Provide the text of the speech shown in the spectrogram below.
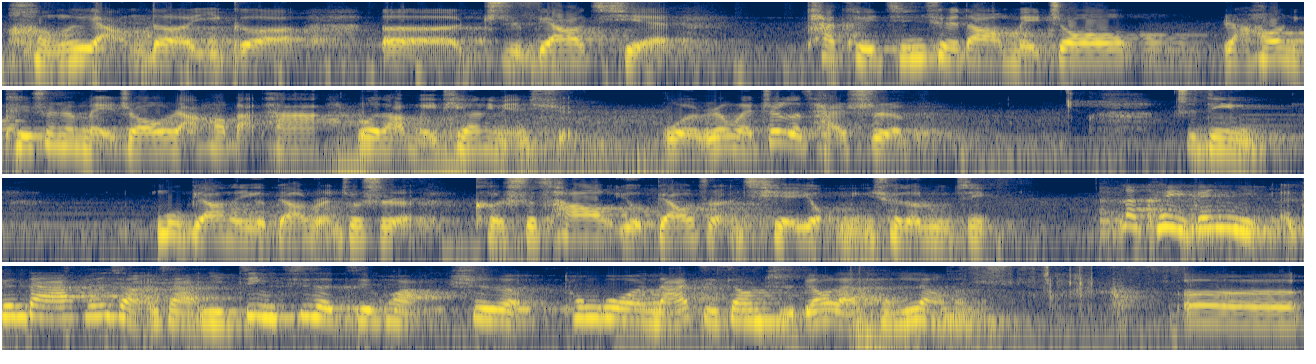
衡量的一个呃指标，且它可以精确到每周，然后你可以顺着每周，然后把它落到每天里面去。我认为这个才是。制定目标的一个标准就是可实操、有标准且有明确的路径。那可以跟你跟大家分享一下，你近期的计划是通过哪几项指标来衡量的呢？呃，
